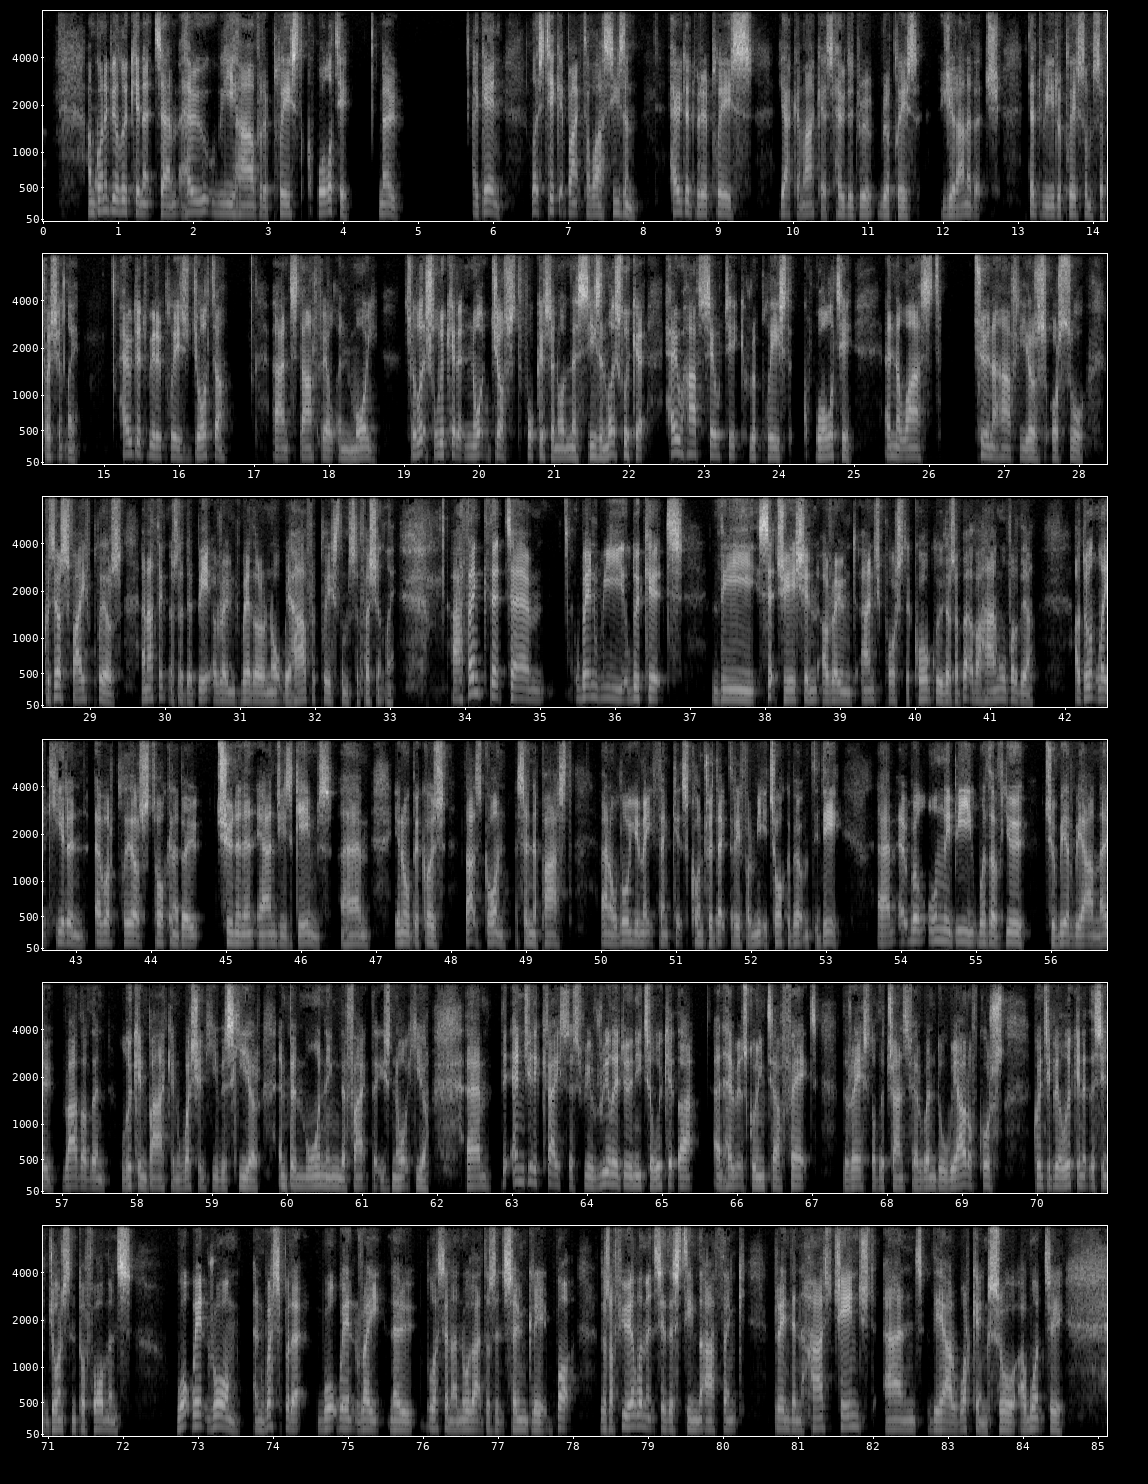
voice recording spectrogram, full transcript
I'm going to be looking at um, how we have replaced quality. Now, again, let's take it back to last season. How did we replace Giakoumakis? How did we replace Juranovic? Did we replace them sufficiently? How did we replace Jota and Starfelt and Mooy? So let's look at it not just focusing on this season. Let's look at how have Celtic replaced quality in the last two and a half years or so. Because there's five players, and I think there's a debate around whether or not we have replaced them sufficiently. I think that um, when we look at the situation around Ange Postecoglou, there's a bit of a hangover there. I don't like hearing our players talking about tuning into Ange's games, um, you know, because that's gone. It's in the past. And although you might think it's contradictory for me to talk about him today, um, it will only be with a view to where we are now, rather than looking back and wishing he was here and bemoaning the fact that he's not here. Um, the injury crisis, we really do need to look at that and how it's going to affect the rest of the transfer window. We are, of course, going to be looking at the St Johnstone performance what went wrong and whisper it what went right. Now, listen, I know that doesn't sound great, but there's a few elements of this team that I think Brendan has changed and they are working. So I want to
